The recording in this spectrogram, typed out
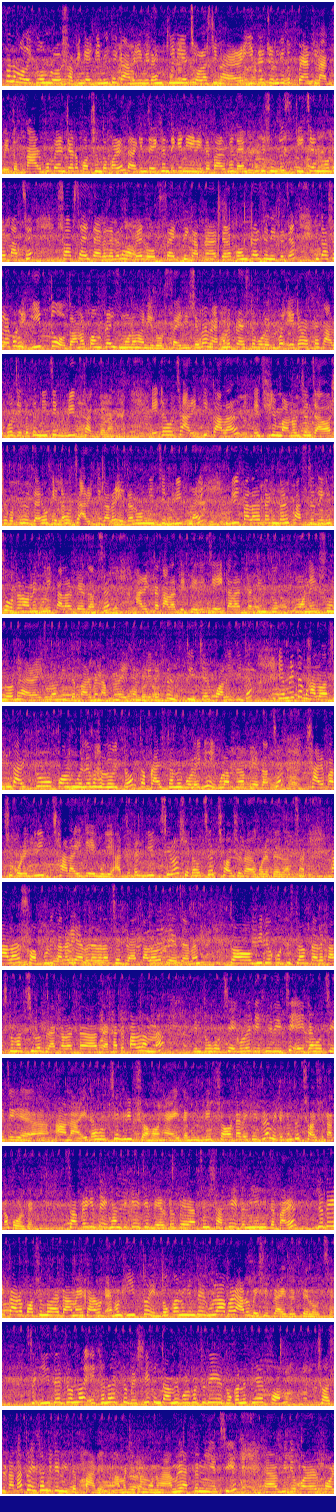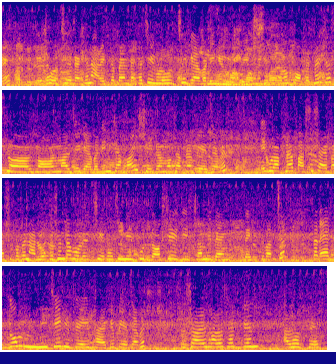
আসসালামু আলাইকুম, রোজ shopping guide Rimi থেকে আমি রিমি দেখেন কি নিয়ে চলে আসছি ভাইয়ারা? ঈদের জন্য কিন্তু প্যান্ট লাগবে। তো কার্গো প্যান্ট যারা পছন্দ করেন, তারা কিন্তু এখান থেকে নিয়ে নিতে পারবেন। দেখেন খুবই সুন্দর স্টিচের মধ্যে পাচ্ছেন। সব সাইজ অ্যাভেলেবেল হবে। রোড সাইড থেকে আপনারা যারা কম প্রাইসে নিতে চান, কিন্তু আসলে এখন ঈদ তো তো আমার কম প্রাইস মনে হয়নি রোড সাইড হিসেবে। আমি এখনই প্রাইসটা বলে দিব। এটাও একটা কার্গো যেটাতে নিচে গ্রিপ থাকবে না। এটা হচ্ছে আরেকটি কালার এই যে মানুষজন যাওয়া আসা করতেছে। যাই হোক, এটা হচ্ছে আরেকটি কালার এটারও নিচে গ্রিপ নাই। গ্রিপ কালারটা কিন্তু আমি ফার্স্টে দেখেছি। ওটার অনেকগুলি কালার পেয়ে যাচ্ছে আরেকটা কালার দেখিয়ে দিচ্ছি। এই কালারটা কিন্তু অনেক সুন্দর ভ্যারা, এগুলো নিতে পারবেন আপনারা এখান থেকে, দেখছেন? স্টিচের কোয়ালিটিটা এমনিতে ভালো আছে, কিন্তু আরেকটু কম হলে ভালো হইতো। তো প্রাইসটা আমি বলে দিই, এগুলো আপনারা পেয়ে যাচ্ছেন সাড়ে পাঁচশো করে। গ্রিপ ছাড়াই যে এগুলি, আর যেটা গ্রিপ ছিল সেটা হচ্ছে ছয়শো টাকা করে পেয়ে যাচ্ছেন। কালার সবগুলি কালারই অ্যাভেলেবেল আছে ব্ল্যাক কালারও পেয়ে যাবেন। তো ভিডিও করতেছিলাম, তাদের কাস্টমার ছিল ব্ল্যাক কালারটা দেখাতে পারলাম না, কিন্তু হচ্ছে এগুলোই দেখিয়ে দিচ্ছি। এইটা হচ্ছে যে আনা, এটা হচ্ছে গ্রিপ সহ। হ্যাঁ এই দেখুন, গ্রিপ সহটা দেখিয়ে দিলাম, এটা কিন্তু ছয়শো টাকা পড়বে। সো আপনারা কিন্তু এখান থেকে এই যে বেল্টও পেয়ে যাচ্ছেন সাথে, এটা নিয়ে নিতে পারেন। যদি কারও পছন্দ হয় দামে কারণ এখন ঈদ তো, এই দোকানে কিন্তু এগুলো আবার আরও বেশি প্রাইসে সেল হচ্ছে। তো ঈদের জন্য এখানেও একটু বেশি, কিন্তু আমি বলব যদি দোকানের থেকে কম, ছয়শো টাকা, তো এখান থেকে নিতে পারেন। আমার যেটা মনে হয়, আমিও একটা নিয়েছি ভিডিও করার পরে। এটা হচ্ছে, দেখেন, আরেকটা প্যান্ট দেখাচ্ছে, এগুলো হচ্ছে গ্যাবার্ডিংয়ের মধ্যে। এখানে কিন্তু কোনো পকেট নেই জাস্ট নর্মাল যে গ্যাবার্ডিংটা হয়, সেটার মধ্যে আপনারা পেয়ে যাবেন। এগুলো আপনারা পাঁচশো, সাড়ে পাঁচশো পাবেন। আর লোকেশনটা বলে দিচ্ছি, এটা হচ্ছে মিরপুর দশে, এই যে ইসলামী ব্যাংক দেখতে পাচ্ছেন, তার একদম নিচে কিন্তু এই ভাড়াকে পেয়ে যাবেন। তো সবাই ভালো থাকবেন। আল্লাহ হাফেজ।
